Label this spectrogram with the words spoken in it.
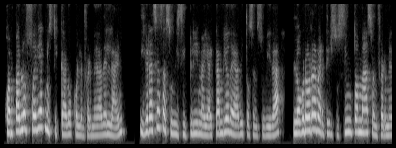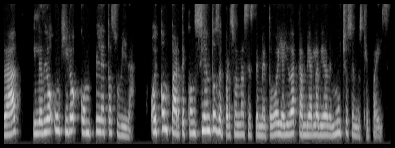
Juan Pablo fue diagnosticado con la enfermedad de Lyme y gracias a su disciplina y al cambio de hábitos en su vida, logró revertir sus síntomas, su enfermedad y le dio un giro completo a su vida. Hoy comparte con cientos de personas este método y ayuda a cambiar la vida de muchos en nuestro país.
